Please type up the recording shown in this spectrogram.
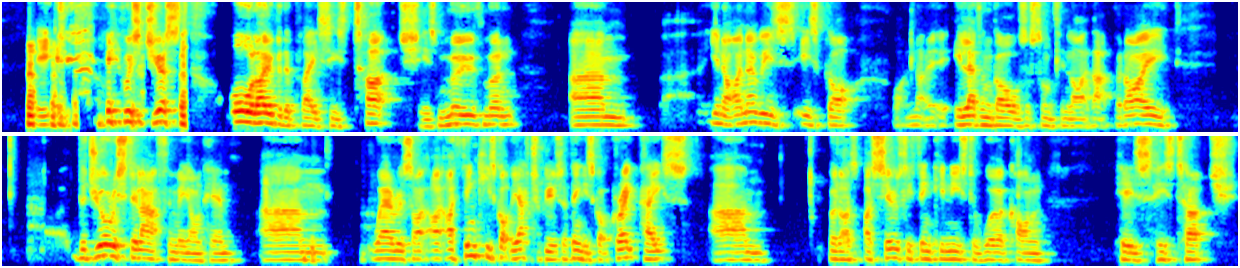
it, it was just all over the place. His touch, his movement. Um, you know, I know he's he's got what, no, eleven goals or something like that, but I the jury's still out for me on him. Um, whereas I- I, think he's got the attributes. I think he's got great pace. Um, but I, I seriously think he needs to work on his his touch,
